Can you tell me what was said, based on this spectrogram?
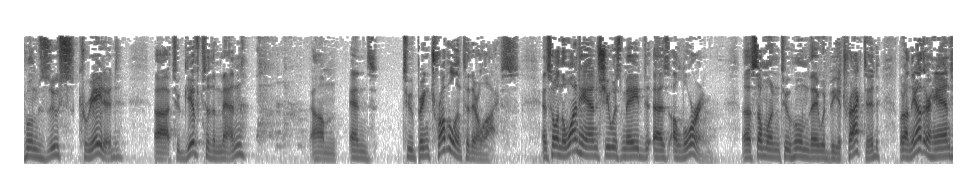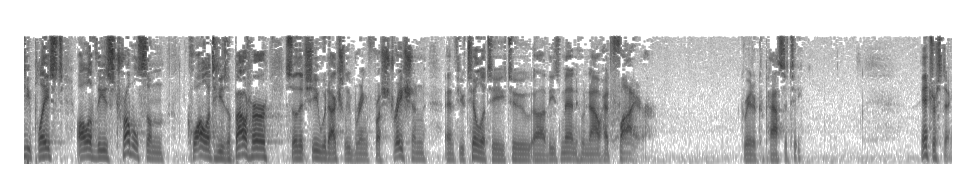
whom Zeus created uh, to give to the men um, and to bring trouble into their lives. And so on the one hand, she was made as alluring, uh, someone to whom they would be attracted, but on the other hand, he placed all of these troublesome qualities about her so that she would actually bring frustration and futility to uh, these men who now had fire, greater capacity. Interesting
